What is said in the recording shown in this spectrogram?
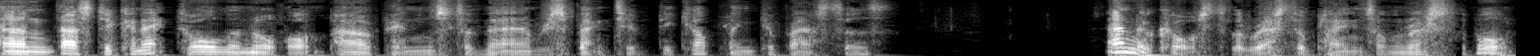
And that's to connect all the 0 volt power pins to their respective decoupling capacitors and of course to the rest of the planes on the rest of the board.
